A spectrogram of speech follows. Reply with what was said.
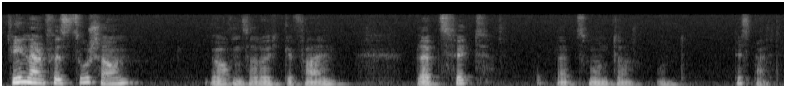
Vielen Dank fürs Zuschauen. Wir hoffen, es hat euch gefallen. Bleibt's fit, bleibt's munter und bis bald.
